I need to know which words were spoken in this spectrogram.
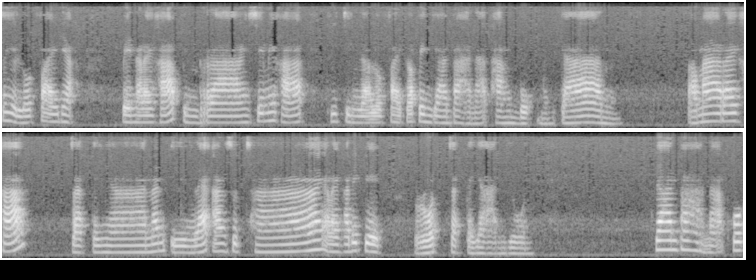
จะเห็นรถไฟเนี่ยเป็นอะไรคะ เป็นรางใช่ไหมคะ ที่จริงแล้วรถไฟก็เป็นยานพาหนะทางบกเหมือนกัน ต่อมาอะไรคะ จักรยานนั่นเอง และอันสุดท้ายอะไรคะเด็กๆ รถจักรยานยนต์ยานพาหนะพวก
